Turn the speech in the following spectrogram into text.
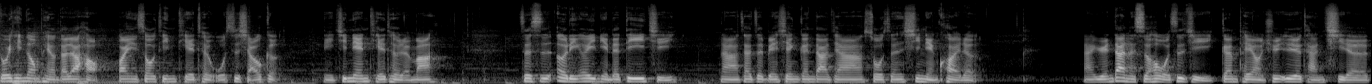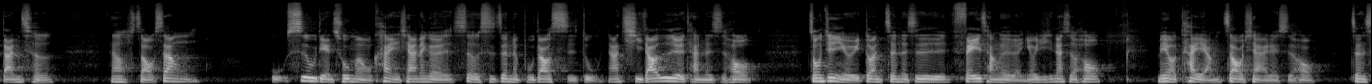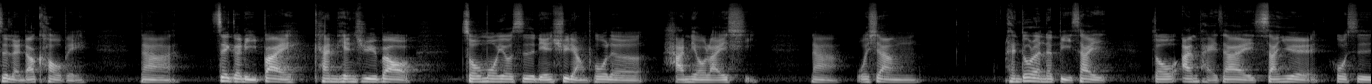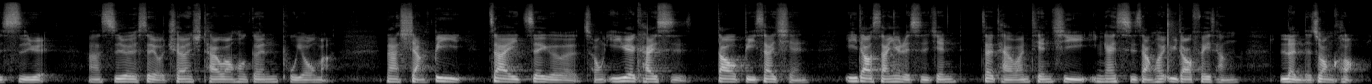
各位听众朋友，大家好，欢迎收听铁腿，我是小葛。你今天铁腿了吗？这是二零二一年的第一集。那在这边先跟大家说声新年快乐。那元旦的时候，我自己跟朋友去日月潭骑了单车，然后早上五四五点出门，我看一下那个摄氏真的不到十度。那骑到日月潭的时候，中间有一段真的是非常的冷，尤其是那时候没有太阳照下来的时候，真是冷到靠北。那这个礼拜看天气预报，周末又是连续两波的寒流来袭。那我想很多人的比赛都安排在三月或是四月啊，四月是有 Challenge Taiwan 或跟普悠嘛。那想必在这个从一月开始到比赛前一到三月的时间，在台湾天气应该时常会遇到非常冷的状况。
